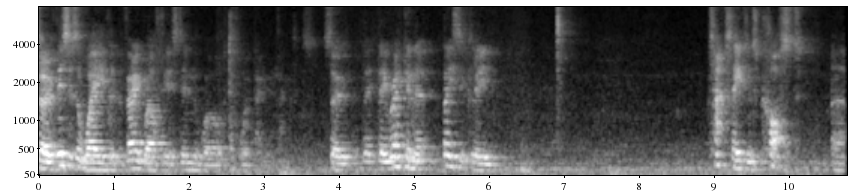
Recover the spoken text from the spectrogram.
So this is a way that the very wealthiest in the world avoid paying taxes. So they, they reckon that basically tax havens cost uh,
